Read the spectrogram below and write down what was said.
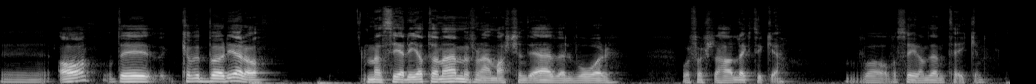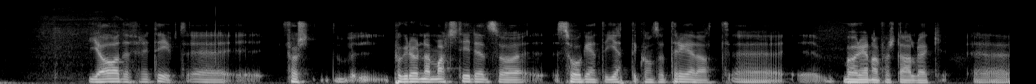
Eh, ja, och det kan vi börja då. Man ser det jag tar med mig från den här matchen, det är väl vår, vår första halvlek tycker jag. Vad, vad säger du om den taken? Ja, definitivt. Eh, först, på grund av matchtiden så såg jag inte jättekoncentrerat eh, början av första halvlek eh,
